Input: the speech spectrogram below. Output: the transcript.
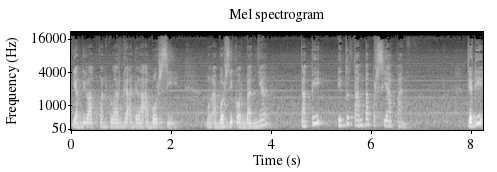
Yang dilakukan keluarga adalah aborsi, mengaborsi korbannya, tapi itu tanpa persiapan. Jadi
